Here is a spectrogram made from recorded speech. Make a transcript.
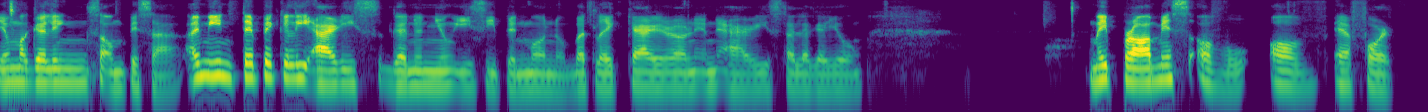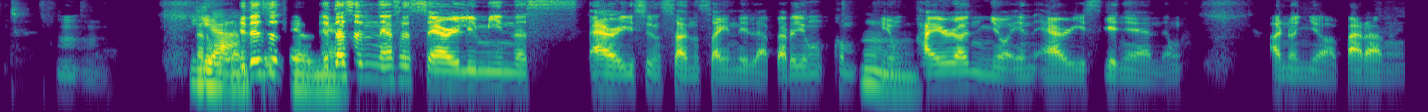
Yung magaling sa umpisa. I mean, typically Aries, ganun yung isipin mo, no? But like Chiron and Aries talaga yung may promise of of effort. Mm-mm. Yeah. It doesn't- It doesn't necessarily mean na Aries yung sun sign nila. Pero yung, Mm. yung Chiron nyo in Aries, ganyan. Yung, ano nyo, parang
